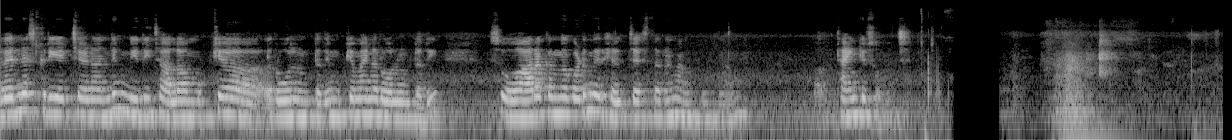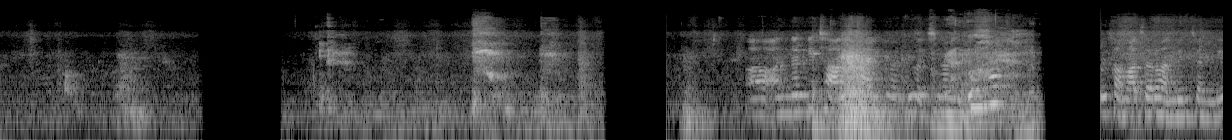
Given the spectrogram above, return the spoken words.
అవేర్నెస్ క్రియేట్ చేయడానికి మీది చాలా ముఖ్య రోల్ ఉంటుంది ముఖ్యమైన రోల్ ఉంటుంది. సో ఆ రకంగా కూడా మీరు హెల్ప్ చేస్తారని అనుకుంటున్నాను. థ్యాంక్ యూ సో మచ్ అందరికీ చాలా థ్యాంక్ యూ అండి వచ్చినందుకు. సమాచారం అందించండి.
